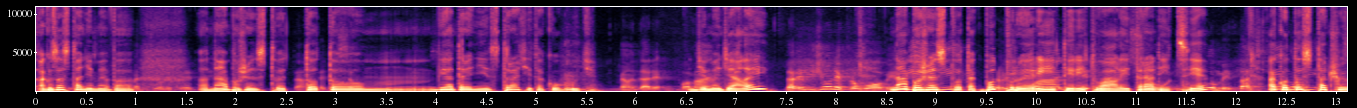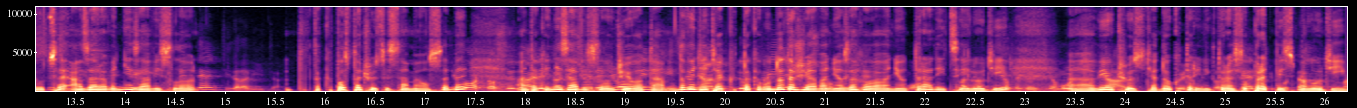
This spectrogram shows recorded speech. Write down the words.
ak zostaneme v náboženstve, toto vyjadrenie stráti takú chuť. Ideme ďalej. Náboženstvo tak podporuje rýty, rituály, tradície ako dostačujúce a zároveň nezávislo také postačujúce samé o sebe a také nezávislé od života. Dovedie ťa k takému dodržiavaniu a zachovávaniu tradícií ľudí, vyučujú ťa doktríny, ktoré sú predpismi ľudí.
